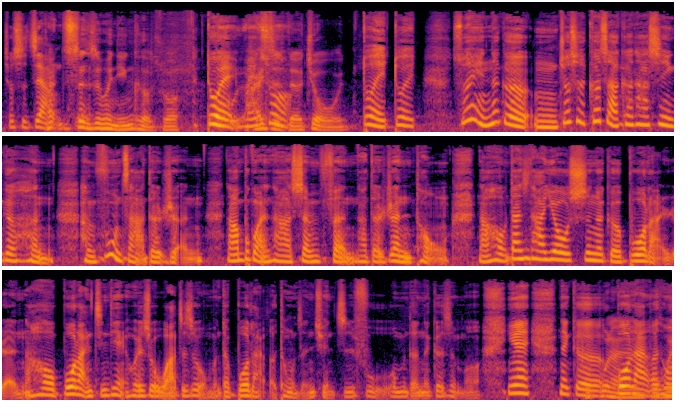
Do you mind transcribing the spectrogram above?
就是这样子，甚至会宁可说对，孩子得救。对对，所以那个嗯，就是柯扎克他是一个很很复杂的人，然后不管他的身份、他的认同，然后但是他又是那个波兰人，然后波兰今天也会说哇，这是我们的波兰儿童人权之父，我们的那个什么，因为那个波兰儿童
